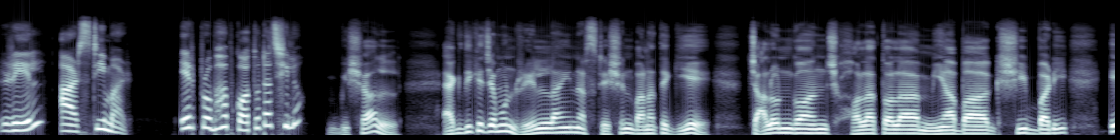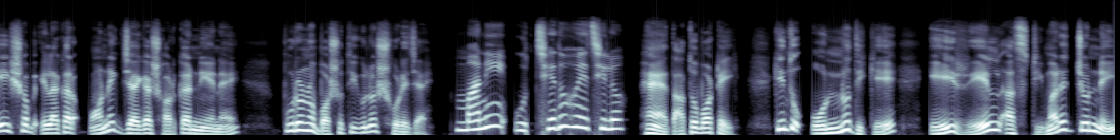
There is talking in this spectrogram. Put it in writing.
রেল আর স্টিমার এর প্রভাব কতটা ছিল? বিশাল। একদিকে যেমন রেল লাইন আর স্টেশন বানাতে গিয়ে চালনগঞ্জ হলাতলা মিয়াবাগ শিববাড়ি এই সব এলাকার অনেক জায়গা সরকার নিয়ে নেয় পুরনো বসতিগুলো সরে যায়। মানে উচ্ছেদও হয়েছিল। হ্যাঁ তা তো বটেই। কিন্তু অন্যদিকে এই রেল আর স্টিমারের জন্যেই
